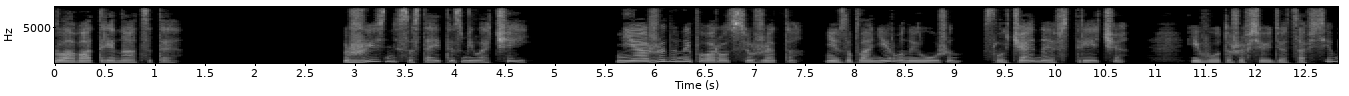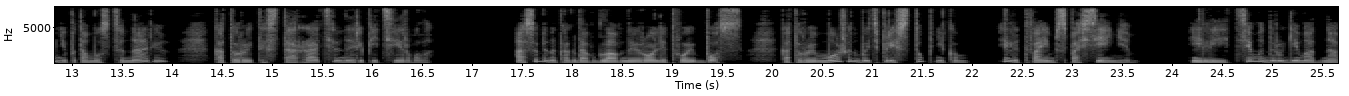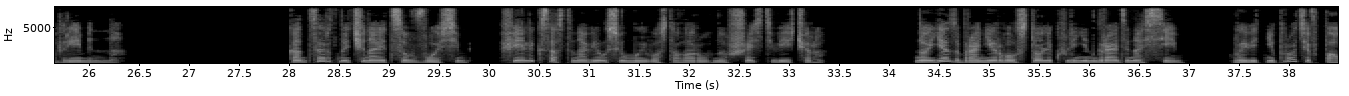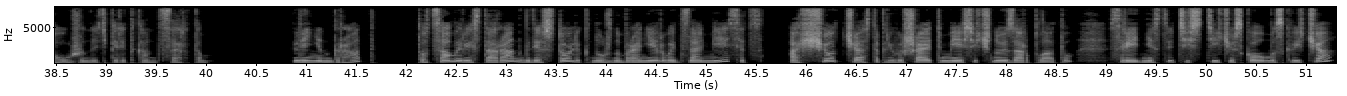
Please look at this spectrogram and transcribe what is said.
Глава 13. Жизнь состоит из мелочей. Неожиданный поворот сюжета, незапланированный ужин, случайная встреча. И вот уже все идет совсем не по тому сценарию, который ты старательно репетировала. Особенно, когда в главной роли твой босс, который может быть преступником или твоим спасением, или и тем и другим одновременно. Концерт начинается в восемь. Феликс остановился у моего стола ровно в шесть вечера. Но я забронировал столик в Ленинграде на семь. Вы ведь не против поужинать перед концертом? Ленинград — тот самый ресторан, где столик нужно бронировать за месяц, а счет часто превышает месячную зарплату среднестатистического москвича?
